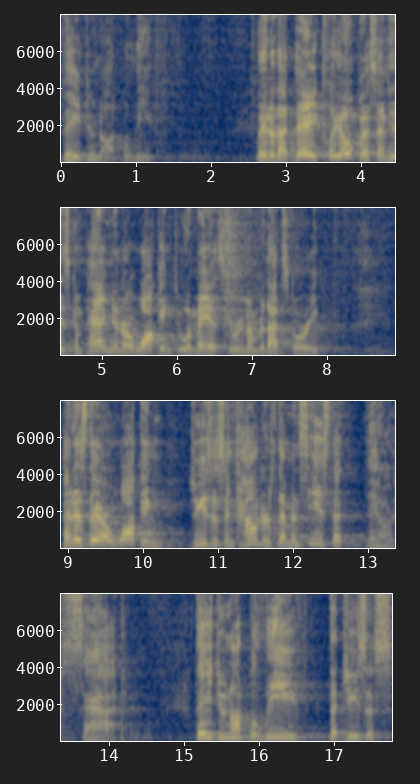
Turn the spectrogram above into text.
they do not believe. Later that day, Cleopas and his companion are walking to Emmaus. You remember that story. And as they are walking, Jesus encounters them and sees that they are sad. They do not believe that Jesus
